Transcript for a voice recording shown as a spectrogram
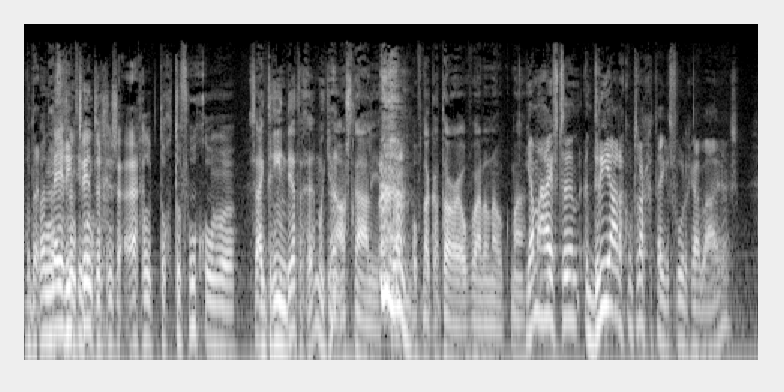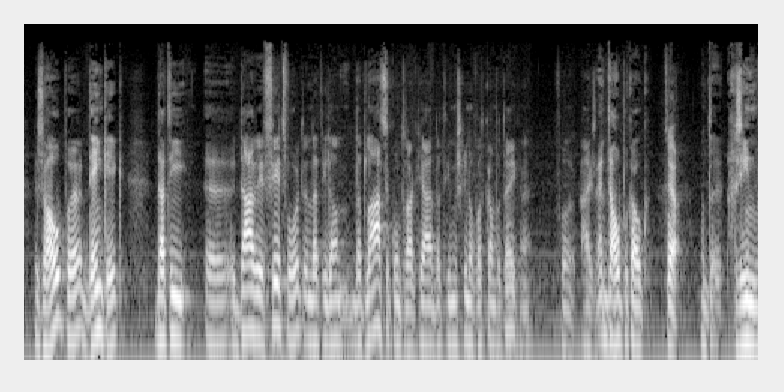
Want dat- maar dat verdient hij 29 is eigenlijk toch te vroeg om... eh, Het is eigenlijk 33, hè? Moet je naar Australië of naar Qatar of waar dan ook. Maar Ja, maar hij heeft een, een driejarig contract getekend vorig jaar bij Ajax. Dus we hopen, denk ik, dat hij eh, daar weer fit wordt. En dat hij dan dat laatste contract, ja, dat hij misschien nog wat kan betekenen voor Ajax. En dat hoop ik ook. ja. Want eh, gezien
